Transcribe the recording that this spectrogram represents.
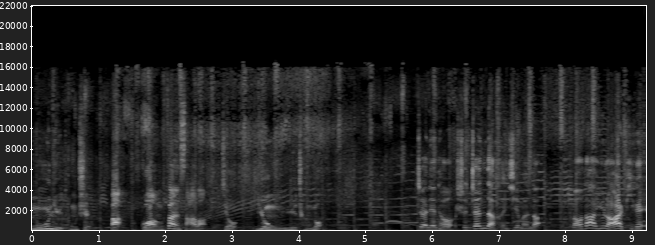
母女通吃；八、广泛撒网；九、勇于承诺。这年头是真的很邪门的，老大与老二 PK，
